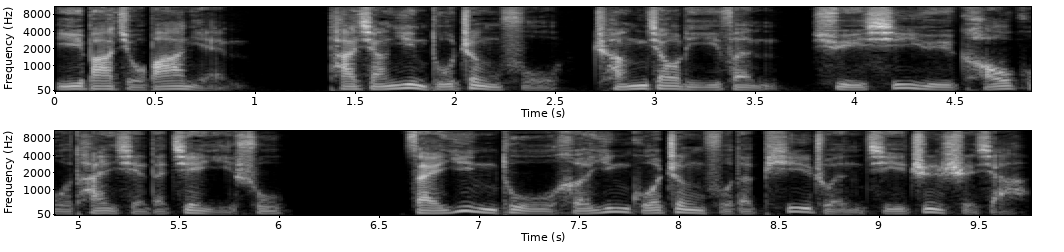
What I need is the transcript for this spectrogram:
一八九八年，他向印度政府呈交了一份去西域考古探险的建议书。在印度和英国政府的批准及支持下，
